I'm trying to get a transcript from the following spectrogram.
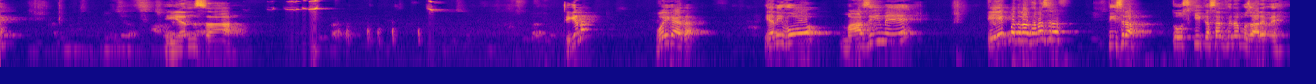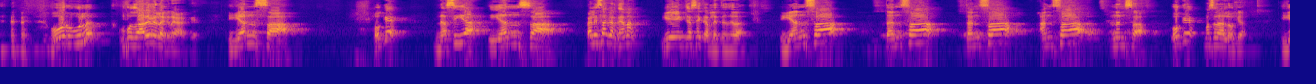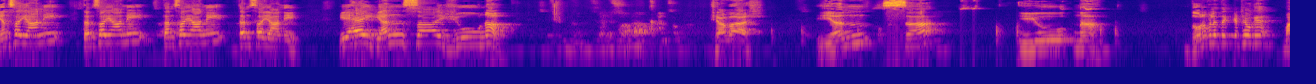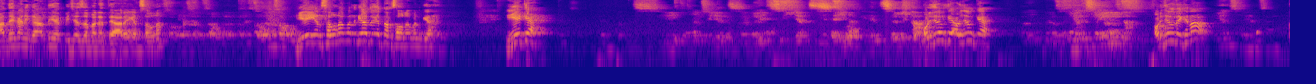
ینسا۔ ٹھیک ہے نا؟ وہی کہا تھا یعنی وہ ماضی میں ایک بدلا تھا نا صرف، تیسرا، تو اس کی کسر پھر مظاہرے میں، وہ رول مظاہرے میں لگ رہے آ کے ینسا، اوکے؟ نسیا ینسا۔ پہلے ایسا کرتے ہیں نا، یہ ایک جیسے کر لیتے ہیں ذرا۔ ینسا، تنسا تنسا، انسا، ننسا۔ اوکے؟ مسئلہ حل ہو گیا۔ ینسا یعنی تنسا یعنی تنسا یعنی تنسا یعنی یہ ہے ینسا یونا شاباش. ینسا یونا دونوں پہلے تک کٹھے ہو گئے. مادے کا نکال دیا. پیچھے زبر تیار ہے ینسونا یہ ینسونا بن گیا تو یہ تنسونا بن گیا. یہ کیا اوریجنل کیا اوریجنل کیا اوریجنل دیکھے نا.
